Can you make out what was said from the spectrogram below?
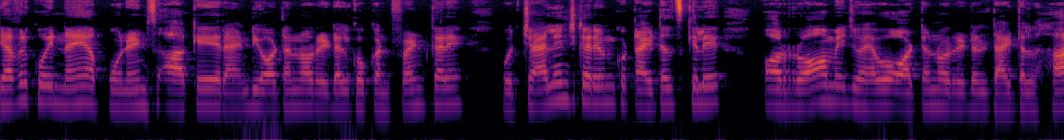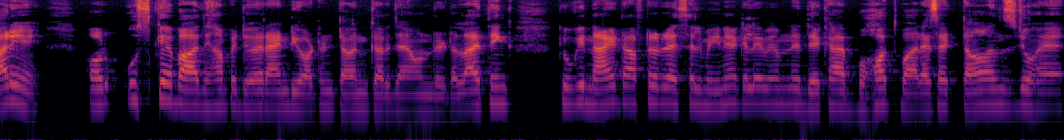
या फिर कोई नए अपोनेंट्स आके रैंडी ऑटन और रिडल को कन्फ्रंट करें, वो चैलेंज करें उनको टाइटल्स के लिए और रॉ में जो है वो ऑटन और रिडल टाइटल हारें और उसके बाद यहाँ पे जो है रैंडी ऑटन टर्न कर जाए ऑन रिडल आई थिंक क्योंकि नाइट आफ्टर रेसलमेनिया के लिए भी हमने देखा है बहुत बार ऐसे टर्न्स जो हैं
